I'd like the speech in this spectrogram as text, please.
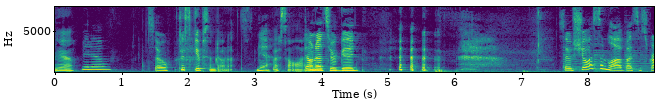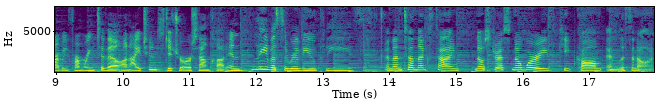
Yeah. you know? So, Just give some donuts. yeah. That's all I Donuts are good. so show us some love by subscribing from Ring to Veil on iTunes, Stitcher, or SoundCloud, and leave us a review, please. And until next time, no stress, no worries. Keep calm and listen on.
